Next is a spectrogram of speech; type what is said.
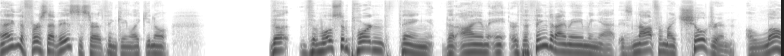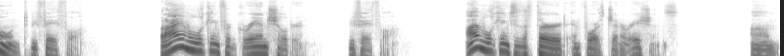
I think the first step is to start thinking like you know the the most important thing that I am or the thing that I'm aiming at is not for my children alone to be faithful, but I am looking for grandchildren to be faithful. I'm looking to the third and fourth generations. Um,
